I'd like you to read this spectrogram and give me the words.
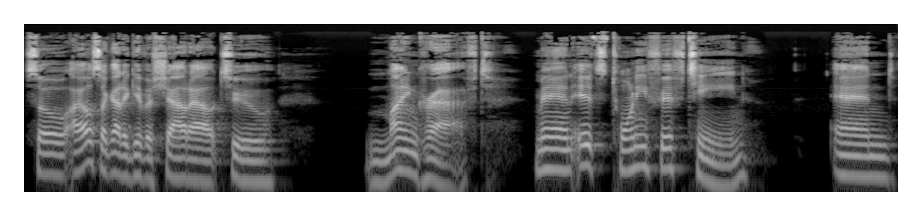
So I also got to give a shout out to Minecraft. Man, it's 2015 and,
